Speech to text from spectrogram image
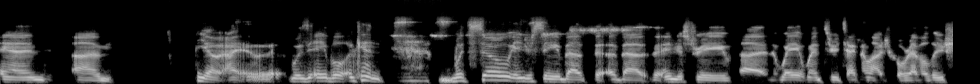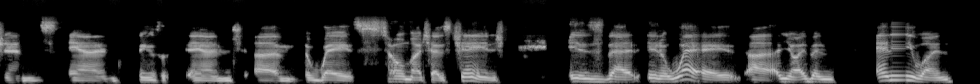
and um you know i was able again what's so interesting about the about the industry uh, the way it went through technological revolutions and things and um, the way so much has changed is that in a way, uh, you know, I've been anyone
